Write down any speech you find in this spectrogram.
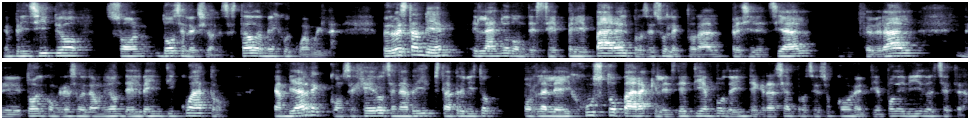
en principio son dos elecciones, Estado de México y Coahuila. Pero es también el año donde se prepara el proceso electoral presidencial, federal, de todo el Congreso de la Unión del 24. Cambiar de consejeros en abril está previsto por la ley justo para que les dé tiempo de integrarse al proceso con el tiempo debido, etcétera.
